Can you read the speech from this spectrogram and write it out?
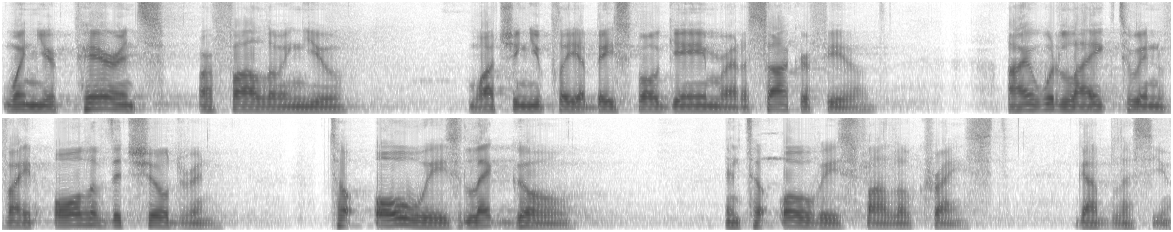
when your parents are following you, watching you play a baseball game or at a soccer field. I would like to invite all of the children to always let go and to always follow Christ. God bless you.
